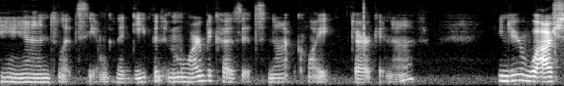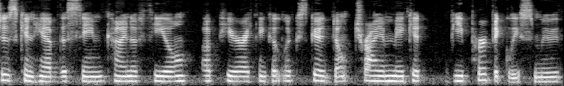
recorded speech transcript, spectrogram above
and let's see, I'm going to deepen it more because it's not quite dark enough. And your washes can have the same kind of feel up here. I think it looks good. Don't try and make it be perfectly smooth.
